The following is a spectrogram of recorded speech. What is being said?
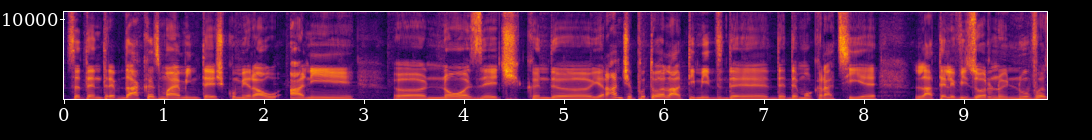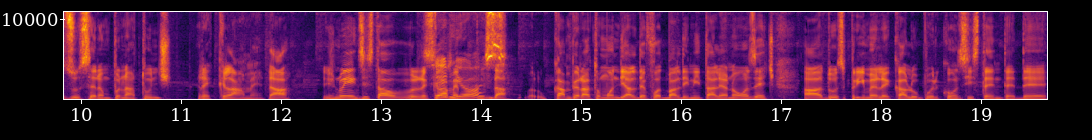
să te întreb dacă îți mai amintești cum erau anii uh, 90, când uh, era începutul ăla timid de, de democrație. La televizor noi nu văzuserăm până atunci reclame, da? Deci nu existau reclame. Serios? Da. Campionatul mondial de fotbal din Italia 90 a adus primele calupuri consistente de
